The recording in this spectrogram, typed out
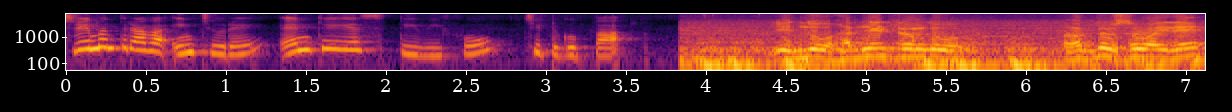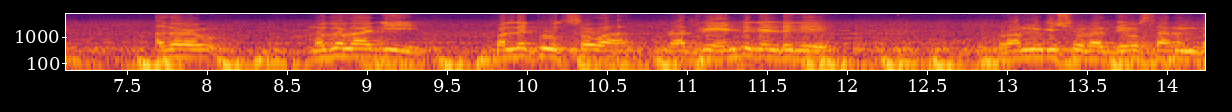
Shrimantrao Inchure NKS TV four, Chitguppa. ಇಂದು ಹದಿನೆಂಟರಂದು ರಥೋತ್ಸವ ಇದೆ. ಅದರ ಮೊದಲಾಗಿ ಪಲ್ಲಕ್ಕಿ ಉತ್ಸವ ರಾತ್ರಿ ಎಂಟು ಗಂಟೆಗೆ ರಾಮಲಿಂಗೇಶ್ವರ ದೇವಸ್ಥಾನದಿಂದ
